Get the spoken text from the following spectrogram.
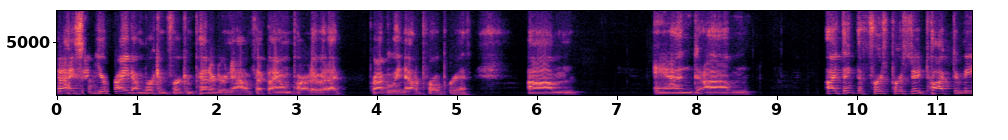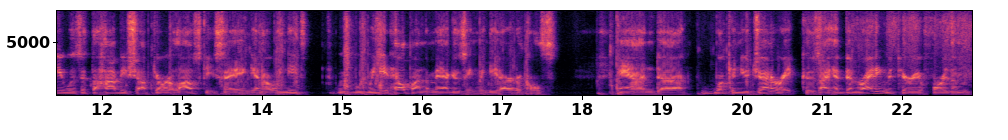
and I said, "You're right. I'm working for a competitor now. In fact, I own part of it. I probably not appropriate." Um, and um, I think the first person who talked to me was at the hobby shop, Joe Orlowski, saying, you know, we need we, we need help on the magazine. We need articles. And uh, what can you generate? Because I had been writing material for them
